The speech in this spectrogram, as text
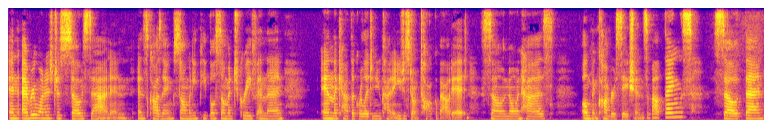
and everyone is just so sad and is causing so many people so much grief and then in the catholic religion you kind of you just don't talk about it so no one has open conversations about things so then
